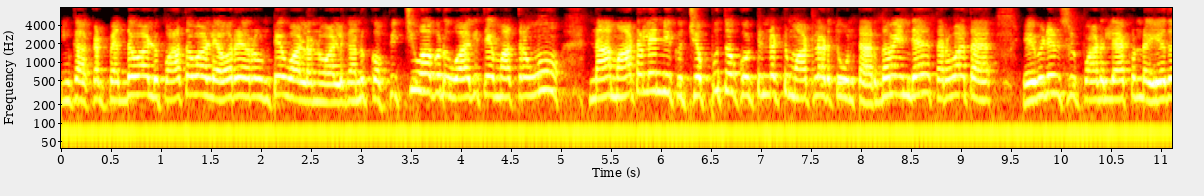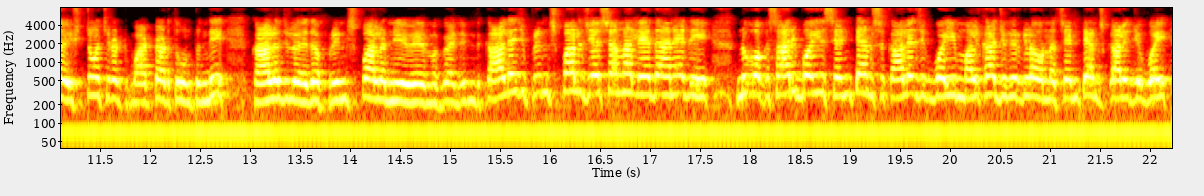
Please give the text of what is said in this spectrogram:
ఇంకా అక్కడ పెద్దవాళ్ళు పాత వాళ్ళు ఎవరెవరు ఉంటే వాళ్ళని వాళ్ళు కనుక్కో. పిచ్చివాగుడు వాగితే మాత్రము నా మాటలే నీకు చెప్పుతో కొట్టినట్టు మాట్లాడుతూ ఉంటా. అర్థమైందే? తర్వాత ఎవిడెన్స్లు పాడు లేకుండా ఏదో ఇష్టం వచ్చినట్టు మాట్లాడుతూ ఉంటుంది. కాలేజీలో ఏదో ప్రిన్సిపాల్ కాలేజీ ప్రిన్సిపాల్ చేశానా లేదా అనేది నువ్వు ఒకసారి పోయి సెంటెన్స్ కాలేజీకి పోయి మల్కాజ్గిరిలో ఉన్న సెంటెన్స్ కాలేజీకి పోయి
